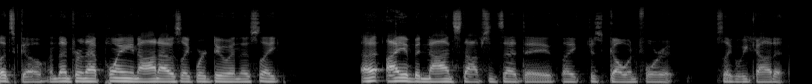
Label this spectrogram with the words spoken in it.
let's go." And then from that point on, I was like, "We're doing this." Like, I, I have been nonstop since that day, like just going for it. It's like we got it.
